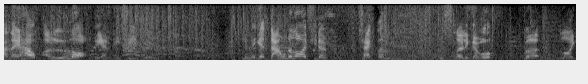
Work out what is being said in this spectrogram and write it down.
and they help a lot, the NPCs do. I mean, they get downed a lot if you don't protect them and slowly go up. But, like,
